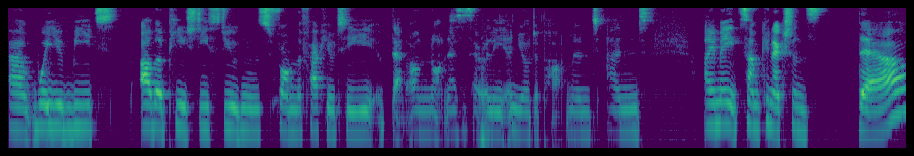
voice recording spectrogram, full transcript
um, where you meet other PhD students from the faculty that are not necessarily in your department. And I made some connections there,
